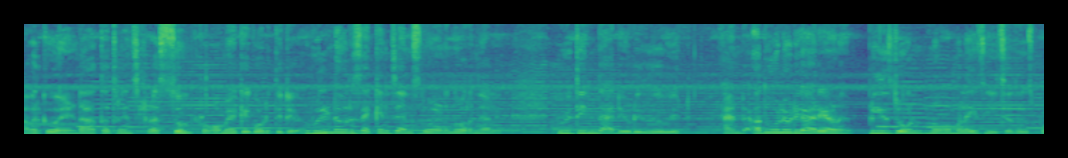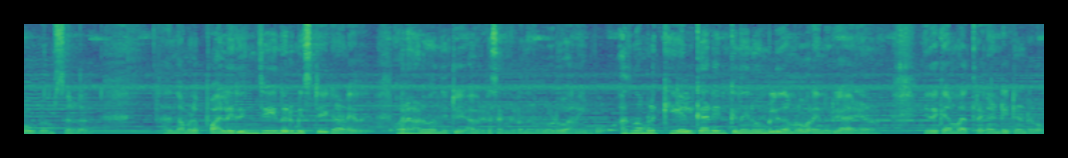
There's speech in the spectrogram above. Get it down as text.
അവർക്ക് വേണ്ടാത്തത്രയും സ്ട്രെസ്സും ട്രോമയൊക്കെ കൊടുത്തിട്ട് വീണ്ടും ഒരു സെക്കൻഡ് ചാൻസ് വേണമെന്ന് പറഞ്ഞാൽ you think that you deserve it and അതുപോലെ ഒരു കാര്യമാണ് please don normalise each other's problems ഉള്ളത് അത് നമ്മൾ പലരും ചെയ്യുന്ന ഒരു മിസ്റ്റേക്കാണിത് ഒരാൾ വന്നിട്ട് അവരുടെ സങ്കടം നമ്മളോട് പറയുമ്പോൾ അത് നമ്മൾ കേൾക്കാനിരിക്കുന്നതിന് മുമ്പിൽ നമ്മൾ പറയുന്ന ഒരു കാര്യമാണ്. ഇതൊക്കെ നമ്മൾ എത്ര കണ്ടിട്ടുണ്ടോ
